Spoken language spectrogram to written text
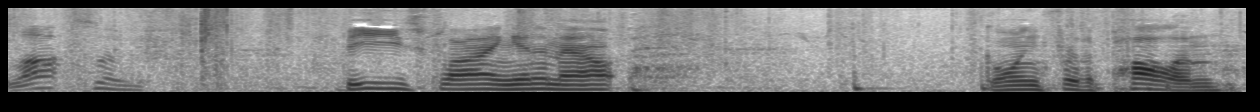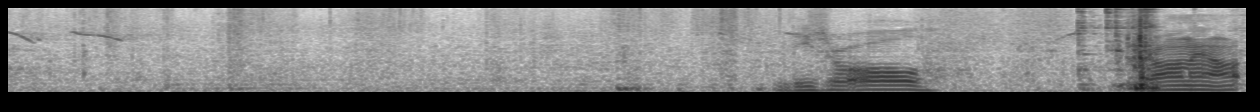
lots of bees flying in and out going for the pollen. These are all drawn out.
